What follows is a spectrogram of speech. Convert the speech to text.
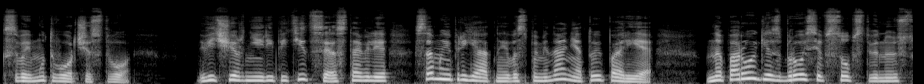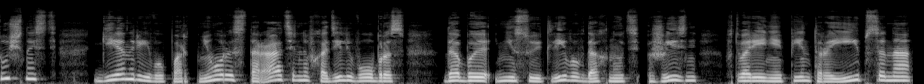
к своему творчеству. Вечерние репетиции оставили самые приятные воспоминания о той поре. На пороге, сбросив собственную сущность, Генри и его партнеры старательно входили в образ, дабы несуетливо вдохнуть жизнь в творение Пинтера и Ипсона,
